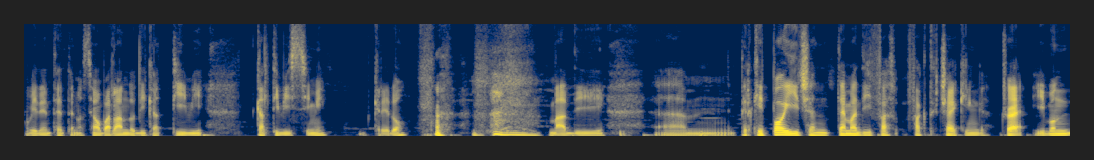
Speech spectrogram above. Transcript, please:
evidentemente non stiamo parlando di cattivi cattivissimi, credo, ma di ehm, perché poi c'è un tema di fa fact checking, cioè i mon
